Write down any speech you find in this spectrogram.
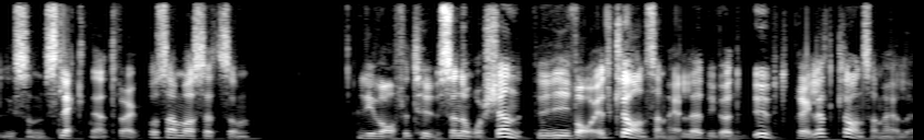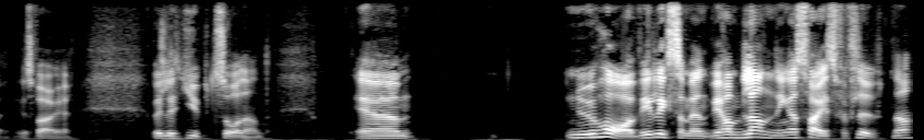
liksom, släktnätverk på samma sätt som vi var för tusen år sedan. För vi var ett klansamhälle, vi var ett utpräglat klansamhälle i Sverige. Väldigt djupt sådant. Eh, nu har vi liksom en, vi har en blandning av Sveriges förflutna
